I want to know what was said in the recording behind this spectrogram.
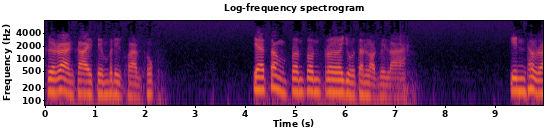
คือร่างกายเต็มไปด้วยความทุกข์จะต้องปรนปรนเปรออยู่ตลอดเวลา กินเท่าไร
